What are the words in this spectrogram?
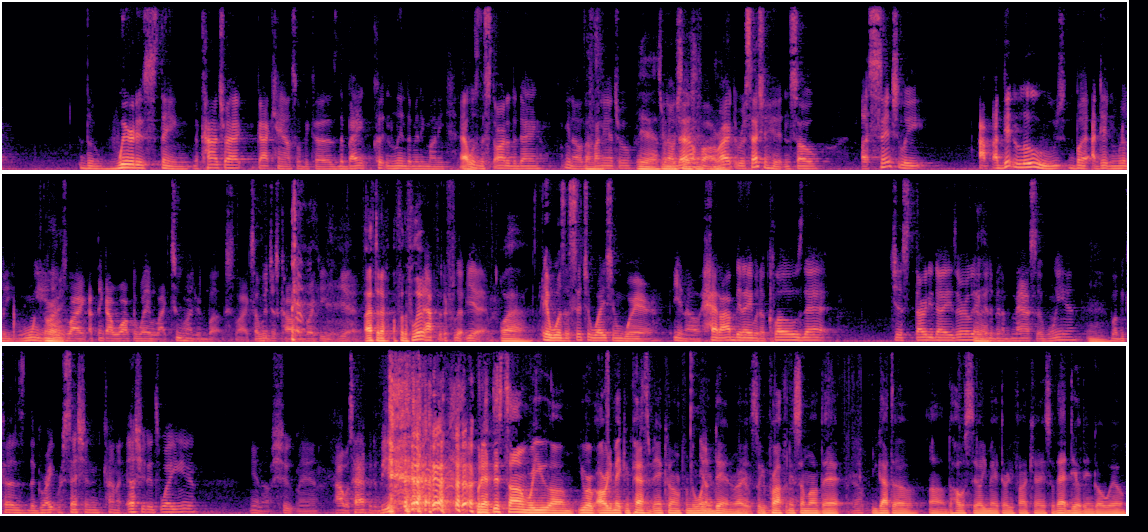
the weirdest thing. The contract got canceled because the bank couldn't lend them any money. That was the start of the dang, you know, the financial Yeah, you know, downfall, yeah. right? The recession hit, and so essentially, I, I didn't lose, but I didn't really win. It was like I think I walked away with like two hundred bucks. Like so, we just called it break even. Yeah. After the for the flip. After the flip, yeah, Wow. it was a situation where you know, had I been able to close that just 30 days earlier, Yeah. it'd have been a massive win. Mm. But because the Great Recession kind of ushered its way in, you know, shoot, man, I was happy to be. But at this time, were you um, you were already making passive income from the one Yep. you're right? Yep. So you're profiting some of that. Yep. You got the um, the wholesale. You made 35k, so that deal didn't go well.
